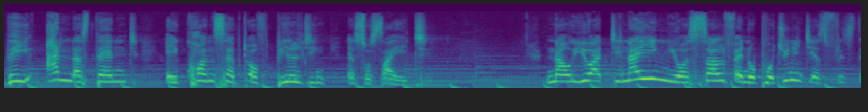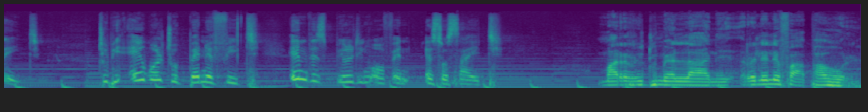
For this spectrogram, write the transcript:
they understand a concept of building a society. Now you are denying yourself an opportunity as free state to be able to benefit in this building of an, a society. Mare re dumellane re le lefapha hore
